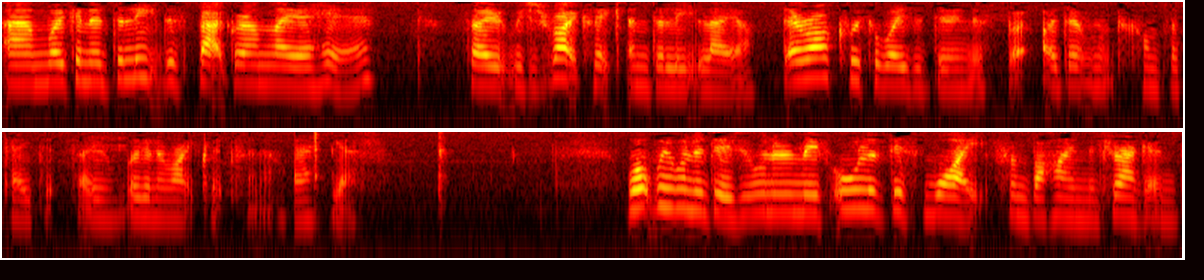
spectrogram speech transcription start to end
And we're going to delete this background layer here so we just right click and delete layer. There are quicker ways of doing this, but I don't want to complicate it, so we're going to right click for now. Uh, yes. What we want to do is we want to remove all of this white from behind the dragon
